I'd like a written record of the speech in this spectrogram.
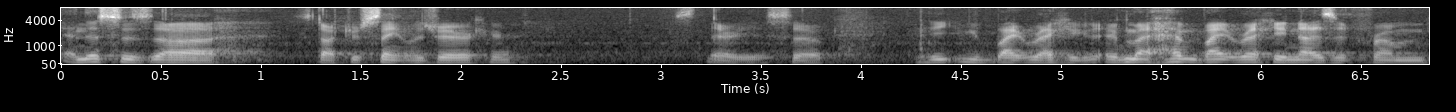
And this is, uh, is Dr. St. Leger here. There he is. So you might recognize, might recognize it from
